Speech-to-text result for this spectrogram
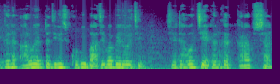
এখানে আরও একটা জিনিস খুবই বাজেভাবে রয়েছে, সেটা হচ্ছে এখানকার কারাপশান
